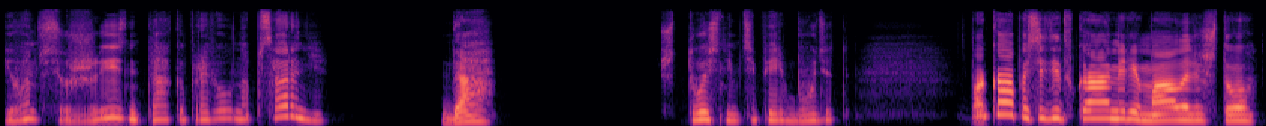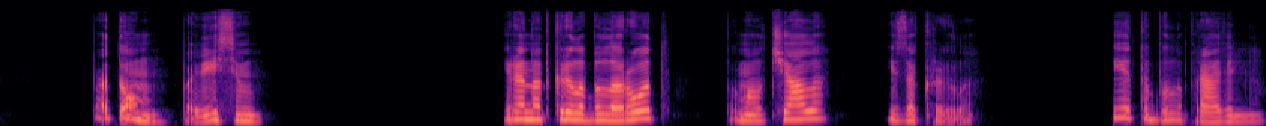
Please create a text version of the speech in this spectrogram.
И он всю жизнь так и провел на псарне? Да. Что с ним теперь будет? Пока посидит в камере, мало ли что. Потом повесим. Ирена открыла было рот, помолчала и закрыла. И это было правильно.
